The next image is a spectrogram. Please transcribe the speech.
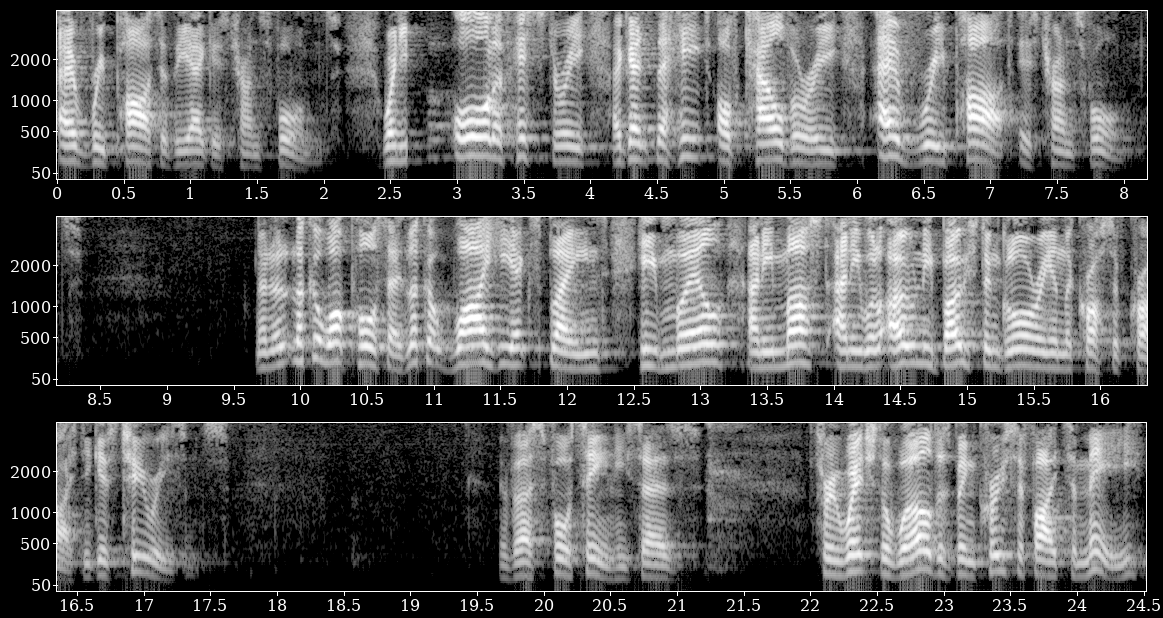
every part of the egg is transformed. When you put all of history against the heat of Calvary, every part is transformed. Now, look at what Paul says. Look at why he explains he will and he must and he will only boast and glory in the cross of Christ. He gives two reasons. In verse 14, he says, Through which the world has been crucified to me,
